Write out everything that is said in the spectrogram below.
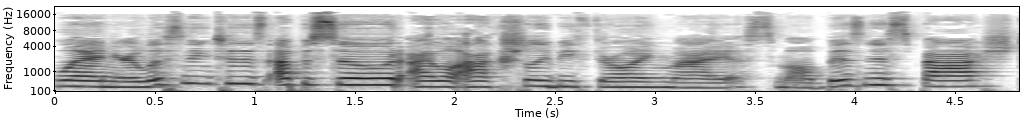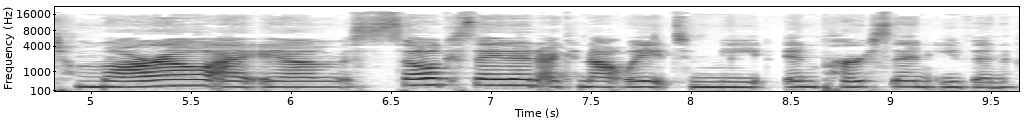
When you're listening to this episode, I will actually be throwing my small business bash tomorrow. I am so excited. I cannot wait to meet in person even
